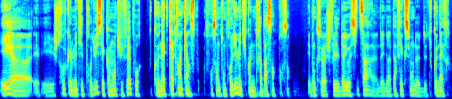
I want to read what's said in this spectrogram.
Et, euh, et je trouve que le métier de produit, c'est comment tu fais pour connaître 95% de ton produit, mais tu connaîtras pas 100%. Et donc, je fais le deuil aussi de ça, le deuil de la perfection, de tout connaître.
